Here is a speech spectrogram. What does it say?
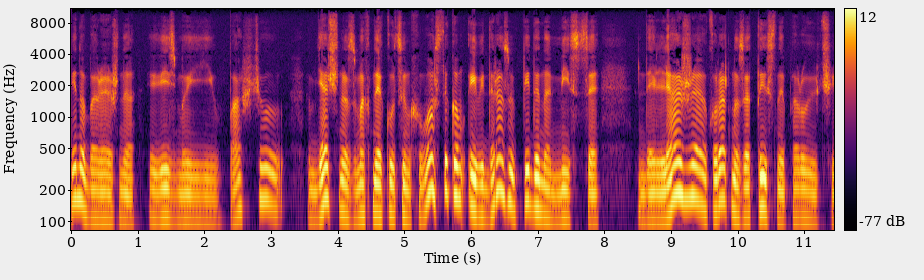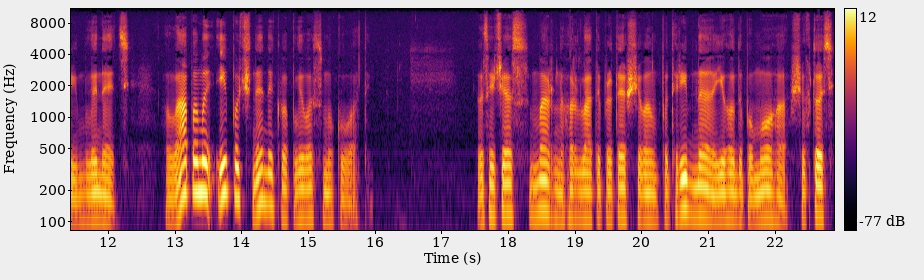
він обережно візьме її в пащу, вдячно змахне куцим хвостиком і відразу піде на місце, де ляже, акуратно затисне паруючий млинець лапами і почне неквапливо смакувати. У цей час марно горлати про те, що вам потрібна його допомога, що хтось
